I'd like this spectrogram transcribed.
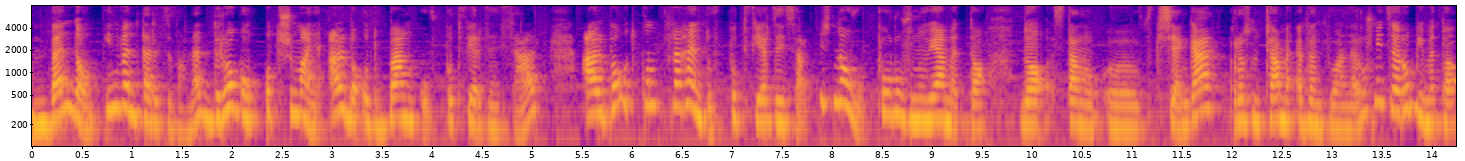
będą inwentaryzowane drogą otrzymania albo od banków potwierdzeń sald, albo od kontrahentów potwierdzeń sald. I znowu porównujemy to do stanu y, w księgach, rozliczamy ewentualne różnice, robimy to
